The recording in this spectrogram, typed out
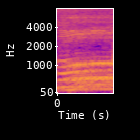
Oh.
